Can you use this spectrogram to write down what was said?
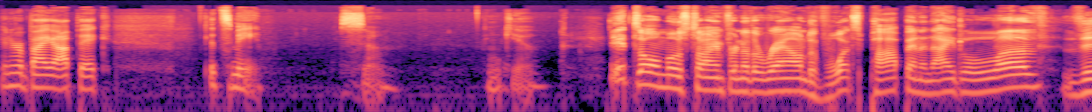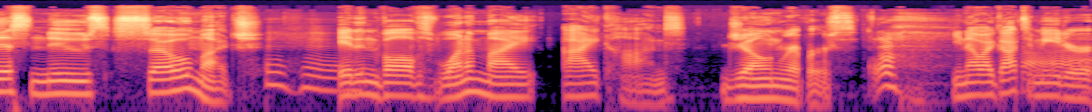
in her biopic. It's me. So, thank you. It's almost time for another round of What's Poppin', and I love this news so much. Mm-hmm. It involves one of my icons, Joan Rivers. You know, I got to meet her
